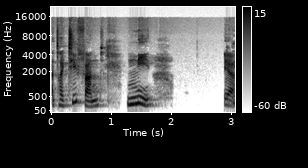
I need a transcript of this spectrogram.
attraktiv fand. Nie. Ja.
